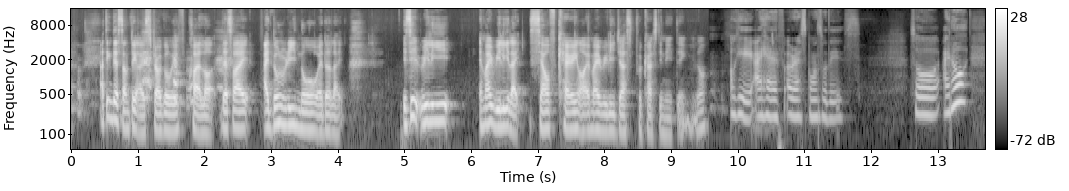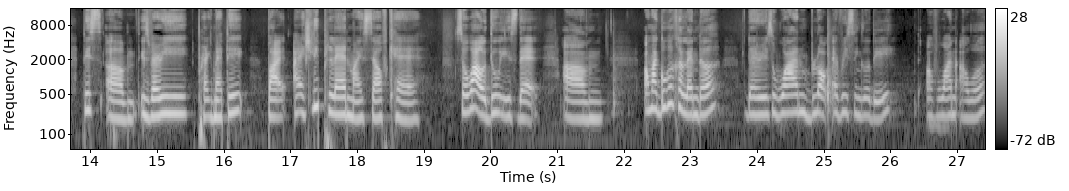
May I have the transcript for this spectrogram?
I think that's something I struggle with quite a lot. That's why I don't really know whether like, is it really? Am I really like self caring or am I really just procrastinating? You know? Okay, I have a response for this. So I know this um is very pragmatic, but I actually plan my self care. So what I'll do is that um on my Google Calendar there is one block every single day of one hour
